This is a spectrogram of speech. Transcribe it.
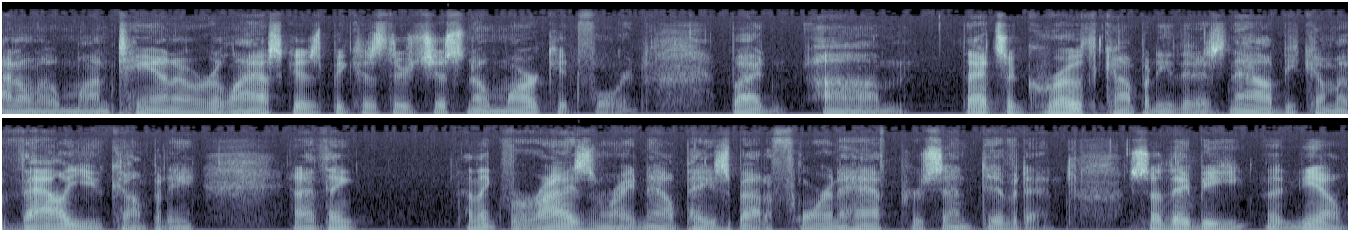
I don't know Montana or Alaska is because there's just no market for it. But um, that's a growth company that has now become a value company, and I think I think Verizon right now pays about a four and a half percent dividend. So they be you know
